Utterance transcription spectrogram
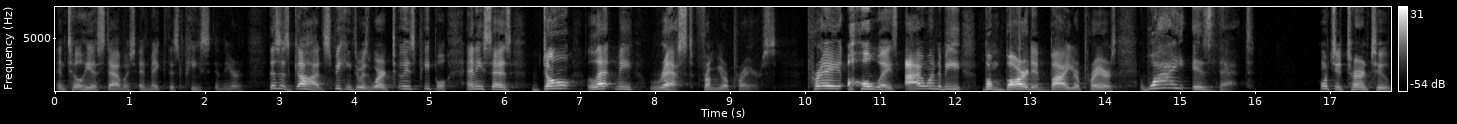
until he establish and make this peace in the earth. This is God speaking through his word to his people, and he says, Don't let me rest from your prayers. Pray always. I want to be bombarded by your prayers. Why is that? I want you to turn to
